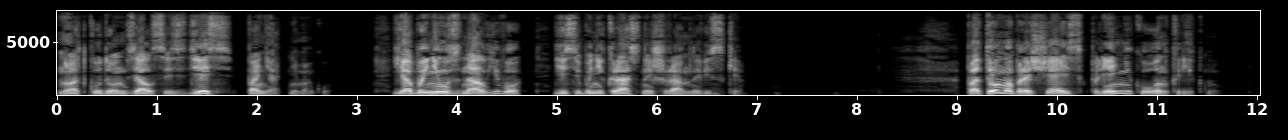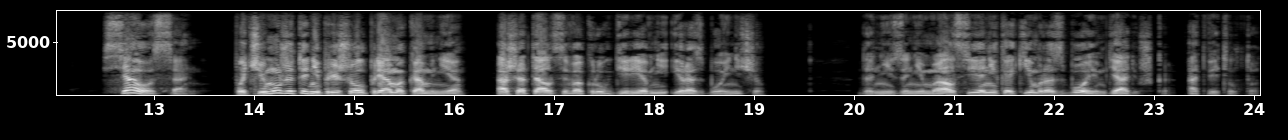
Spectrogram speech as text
Но откуда он взялся здесь, понять не могу. Я бы не узнал его, если бы не красный шрам на виске. Потом, обращаясь к пленнику, он крикнул. — Сяо-сань, почему же ты не пришел прямо ко мне, а шатался вокруг деревни и разбойничал? — Да не занимался я никаким разбоем, дядюшка, — ответил тот.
